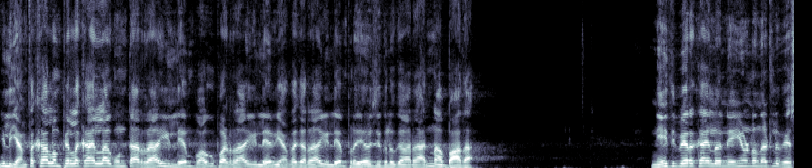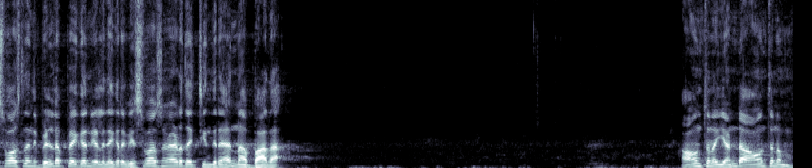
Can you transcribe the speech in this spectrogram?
వీళ్ళు ఎంతకాలం పిల్లకాయల్లాగా ఉంటారా? వీళ్ళేం బాగుపడరా? వీళ్ళేం ఎదగరా? వీళ్ళేం ప్రయోజకులు గారా అని నా బాధ. నేతి బీరకాయలో నెయ్యి ఉండనట్లు విశ్వాసులని బిల్డప్ కానీ వీళ్ళ దగ్గర విశ్వాసం ఏడదొచ్చిందిరా అని నా బాధ. ఆవంతున ఎండ ఆవంతున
